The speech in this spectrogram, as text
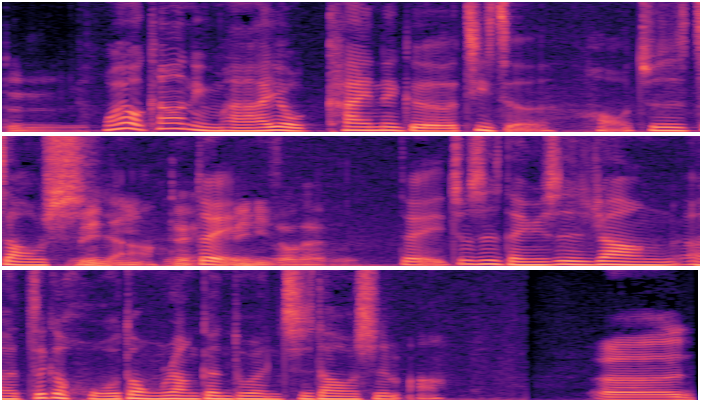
对对对。我有看到你们还还有开那个记者，好，就是造势啊，对对，媒体招待会，对，就是等于是让呃这个活动让更多人知道是吗？呃，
